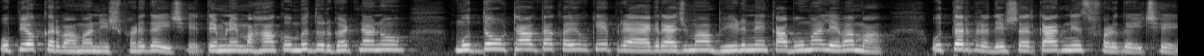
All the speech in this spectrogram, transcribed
ઉપયોગ કરવામાં નિષ્ફળ ગઈ છે. તેમણે મહાકુંભ દુર્ઘટનાનો મુદ્દો ઉઠાવતા કહ્યું કે પ્રયાગરાજમાં ભીડને કાબૂમાં લેવામાં ઉત્તર પ્રદેશ સરકાર નિષ્ફળ ગઈ છે.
